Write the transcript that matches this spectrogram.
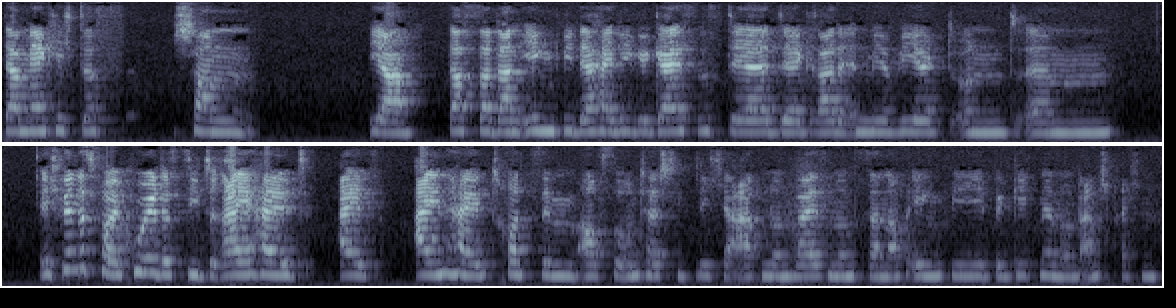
da merke ich das schon, ja, dass da dann irgendwie der Heilige Geist ist, der, der gerade in mir wirkt. Und ähm, ich finde es voll cool, dass die drei halt als Einheit trotzdem auf so unterschiedliche Arten und Weisen uns dann auch irgendwie begegnen und ansprechen.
